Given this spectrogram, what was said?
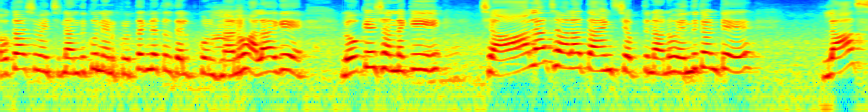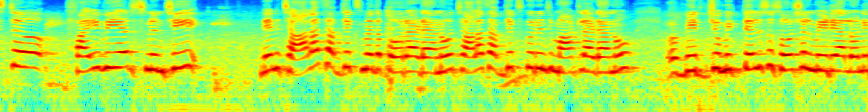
అవకాశం ఇచ్చినందుకు నేను కృతజ్ఞతలు తెలుపుకుంటున్నాను. అలాగే లోకేష్ అన్నకి చాలా చాలా థ్యాంక్స్ చెప్తున్నాను. ఎందుకంటే లాస్ట్ ఫైవ్ ఇయర్స్ నుంచి నేను చాలా సబ్జెక్ట్స్ మీద పోరాడాను చాలా సబ్జెక్ట్స్ గురించి మాట్లాడాను. మీరు మీకు తెలుసు సోషల్ మీడియాలోని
